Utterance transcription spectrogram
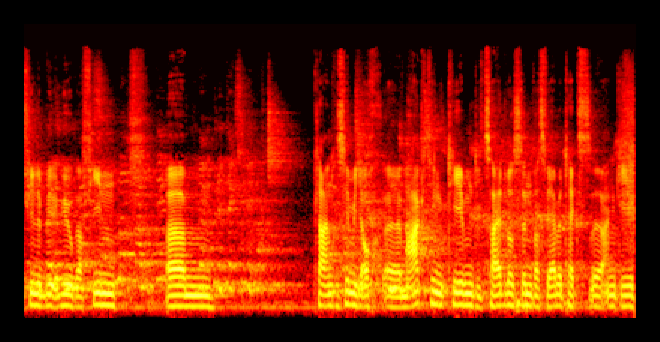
viele Bi- Biografien, ähm, Klar interessieren mich auch äh, Marketing-Themen, die zeitlos sind, was Werbetexte angeht.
